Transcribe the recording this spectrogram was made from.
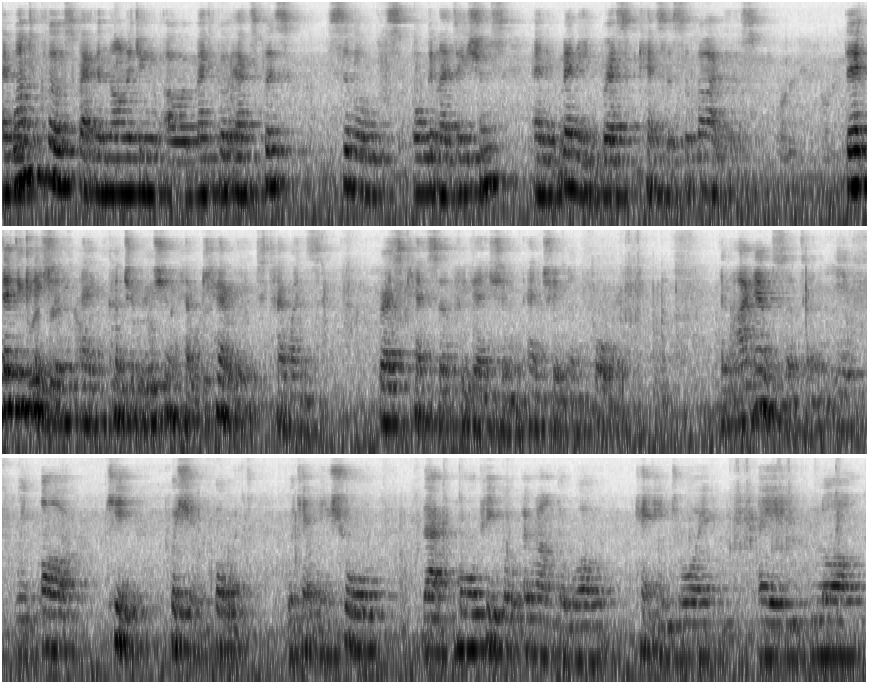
I want to close by acknowledging our medical experts, civil organizations, and many breast cancer survivors. Their dedication and contribution have carried Taiwan's breast cancer prevention and treatment forward. And I am certain if we all keep pushing forward, we can ensure that more people around the world a long,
